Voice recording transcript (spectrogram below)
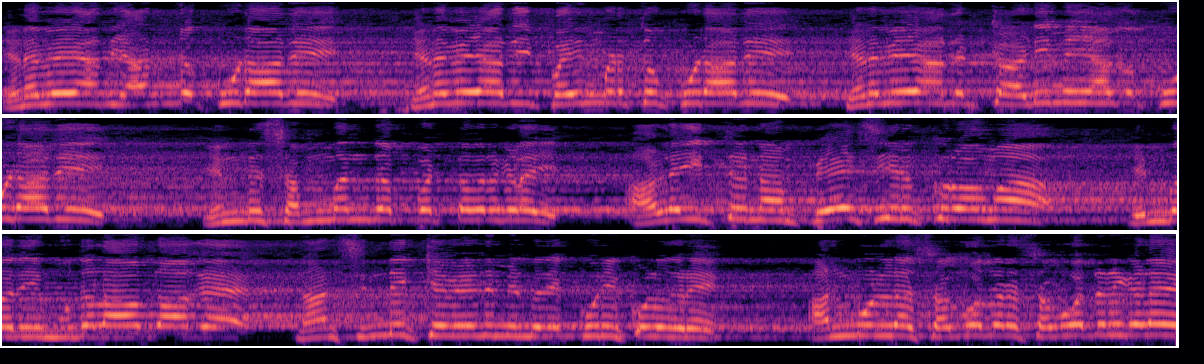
எனவே அதை அருந்தக்கூடாது. எனவே அதை பயன்படுத்தக்கூடாது. எனவே அதற்கு அடிமையாக கூடாது. என்று சம்பந்தப்பட்டவர்களை அழைத்து நாம் பேசியிருக்கிறோமா என்பதை முதலாவதாக நான் சிந்திக்க வேண்டும் என்பதை கூறிக்கொள்கிறேன். அன்புள்ள சகோதர சகோதரிகளே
